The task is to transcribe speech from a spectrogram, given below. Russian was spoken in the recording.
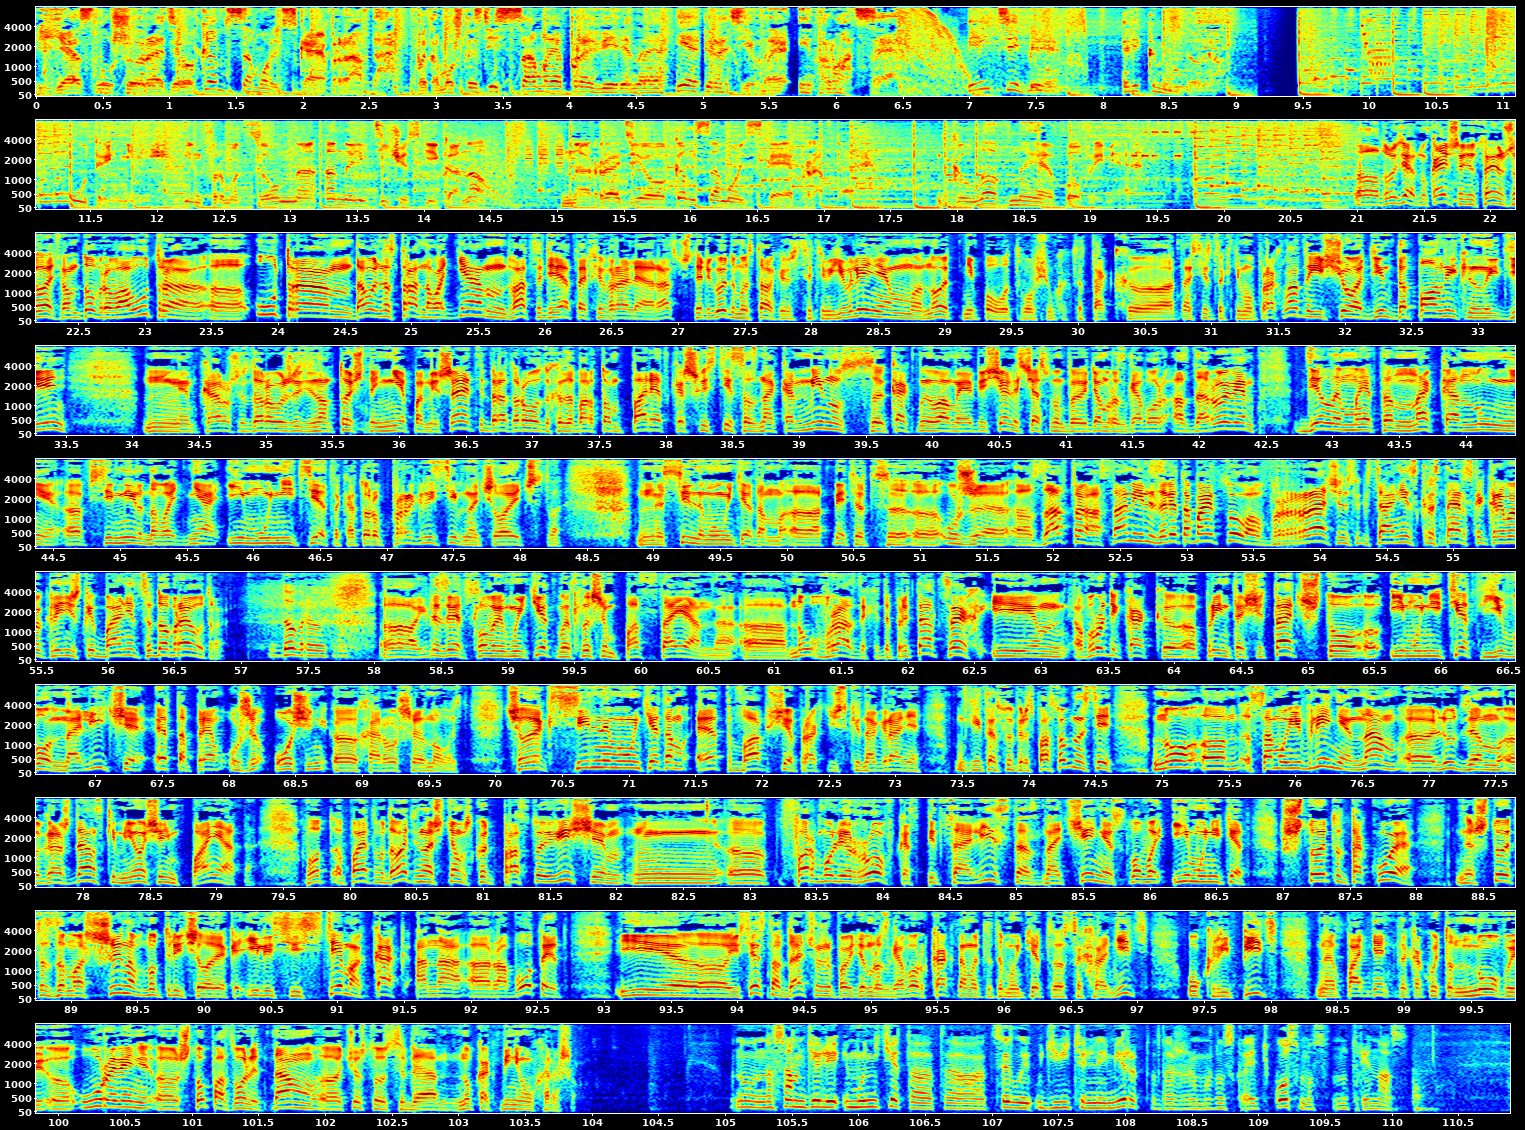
Я слушаю радио «Комсомольская правда», потому что здесь самая проверенная и оперативная информация. И тебе рекомендую. Утренний информационно-аналитический канал на радио «Комсомольская правда». Главное вовремя. Э, Друзья, ну, конечно, не устаем желать вам доброго утра. Э, Утро довольно странного дня, 29 февраля. Раз в 4 года мы сталкиваемся с этим явлением, но это не повод, в общем, как-то так э, относиться к нему прохладно. Еще один дополнительный день хорошей, здоровой жизни нам точно не помешает. Температура воздуха за бортом порядка 6 со знаком минус. Как мы вам и обещали, сейчас мы поведем разговор о здоровье. Делаем мы это накануне Всемирного дня иммунитета, который прогрессивное человечество с сильным иммунитетом отметит уже э, завтра. А с нами Елизавета Бойцова, врач-инфекционист Красноярской краевой клинической больницы. Доброе утро. Доброе утро. Э, Елизавета, слово иммунитет мы слышим постоянно, э, ну, в разных интерпретациях, и вроде как э, принято считать, что э, иммунитет, его наличие, это прям уже очень э, хорошая новость. Человек с сильным иммунитетом, это вообще практически на грани каких-то суперспособностей, но э, само явление нам, э, людям э, гражданским, не очень понятно. Вот э, поэтому давайте начнем с какой-то простой вещи. Э, Формулировка специалиста, значение слова иммунитет. Что это такое? Что это за машина внутри человека или система? Как она э, работает? И, э, естественно, дальше уже поведем разговор, как нам этот иммунитет сохранить, укрепить, поднять на какой-то новый уровень, что позволит нам чувствовать себя, ну, как минимум, хорошо. Ну, на самом деле, иммунитет – это целый удивительный мир, это даже, можно сказать, космос внутри нас.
